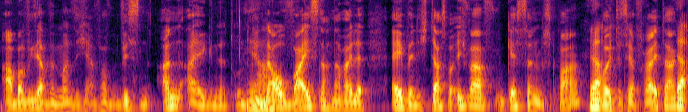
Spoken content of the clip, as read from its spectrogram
Aber wie gesagt, wenn man sich einfach Wissen aneignet und ja. genau weiß nach einer Weile, ey, wenn ich das mache, ich war gestern im Spa, ja. heute ist ja Freitag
